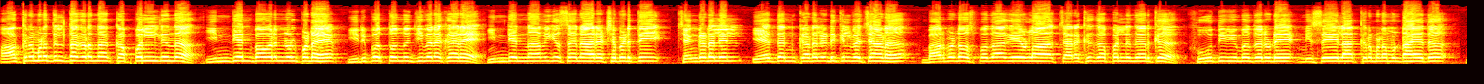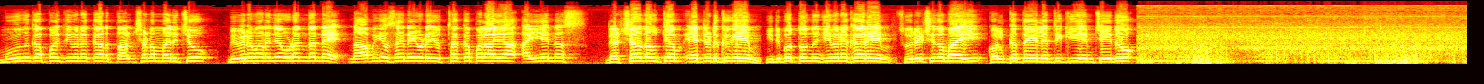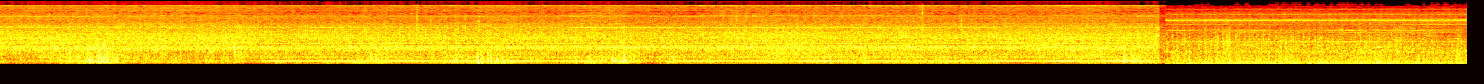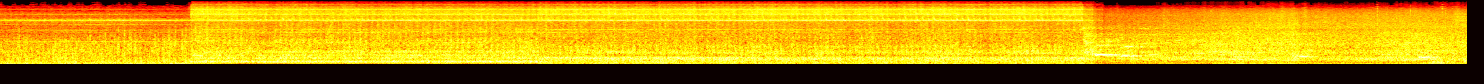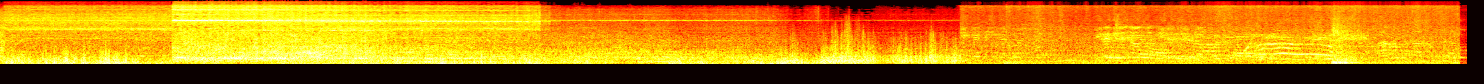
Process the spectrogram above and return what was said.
ആക്രമണത്തിൽ തകർന്ന കപ്പലിൽ നിന്ന് ഇന്ത്യൻ പൗരനുൾപ്പെടെ ഇരുപത്തൊന്ന് ജീവനക്കാരെ ഇന്ത്യൻ നാവികസേന രക്ഷപ്പെടുത്തി. ചെങ്കടലിൽ ഏതൻ കടലിടുക്കിൽ വെച്ചാണ് ബാർബഡോസ് പതാകയുള്ള ചരക്ക് കപ്പലിന് നേർക്ക് ഹൂതി വിമതരുടെ മിസൈൽ ആക്രമണം ആക്രമണമുണ്ടായത്. മൂന്ന് കപ്പൽ ജീവനക്കാർ തൽക്ഷണം മരിച്ചു. വിവരമറിഞ്ഞ ഉടൻ തന്നെ നാവികസേനയുടെ യുദ്ധക്കപ്പലായ ഐ എൻ എസ് രക്ഷാദൌത്യം ഏറ്റെടുക്കുകയും ഇരുപത്തൊന്ന് ജീവനക്കാരെയും സുരക്ഷിതമായി കൊൽക്കത്തയിൽ എത്തിക്കുകയും ചെയ്തു.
